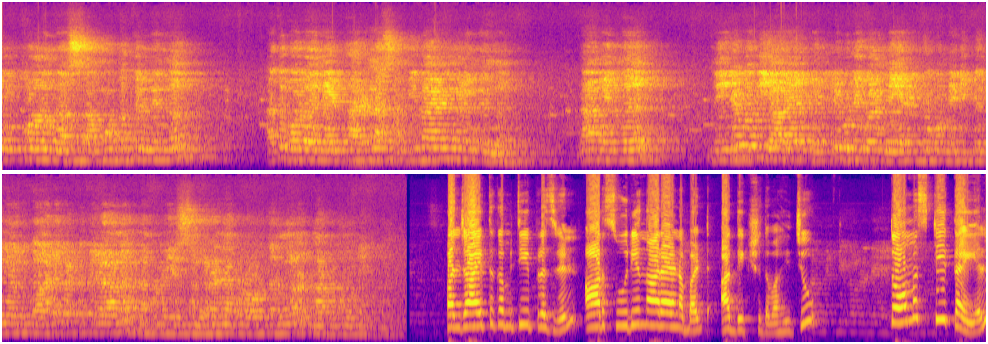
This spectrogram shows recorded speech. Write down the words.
ഉൾക്കൊള്ളുന്ന സമൂഹത്തിൽ നിന്ന് അതുപോലെ തന്നെ ഭരണ സംവിധാനങ്ങളിൽ നിന്ന് നാം ഇന്ന് നിരവധിയായ വെല്ലുവിളികൾ നേരിട്ടുകൊണ്ടിരിക്കുന്ന ഒരു കാലഘട്ടത്തിലാണ് നമ്മുടെ സംഘടനാ പ്രവർത്തനങ്ങൾ നടന്നുകൊണ്ടിരിക്കുന്നത്. Panchayat committee president R Suryanarayana Bhat അധ്യക്ഷത വഹിച്ചു. തോമസ് ടി തയ്യൽ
